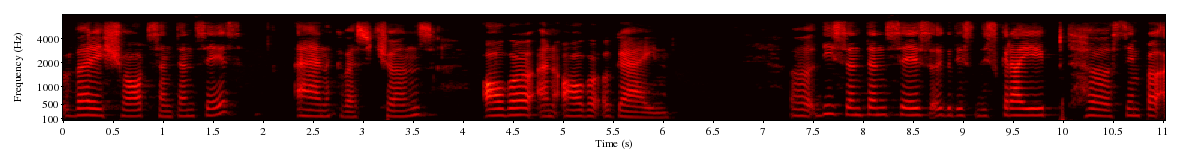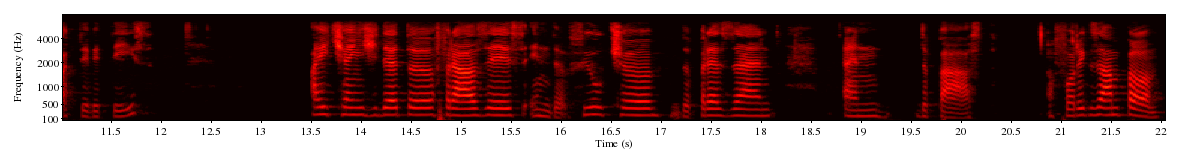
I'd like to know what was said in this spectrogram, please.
very short sentences and questions over and over again. Uh, these sentences uh, described uh, simple activities I changed that uh, phrases in the future, the present, and the past. For example,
